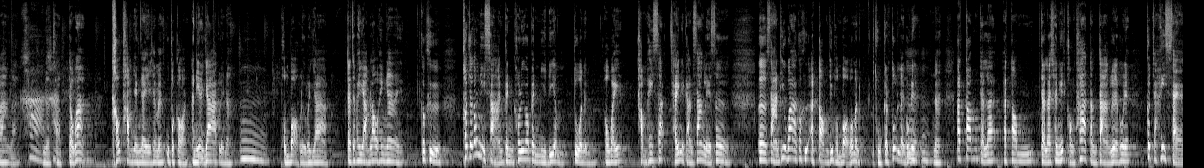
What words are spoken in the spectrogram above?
บ้างแล้วค่ะนะครับแต่ว่าเขาทำยังไงใช่ไหมอุปกรณ์ อันเนี้ยยากเลยนะอืมผมบอกเลยว่ายาก แต่จะพยายามเล่าให้ง่าย ก็คือเขาจะต้องมีสารเป็นเขาเรียกว่าเป็น medium ตัวหนึ่งเอาไว้ทำให้สะใช้ในการสร้างเลเซอร์ เออสารที่ว่าก็คืออะตอมที่ผมบอกว่ามันถูกกระตุ้นอะไรพวกเนี้ยนะอะตอมแต่ละอะตอมแต่ละชนิดของธาตุต่างๆเลยพวกเนี้ยก็จะให้แสง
